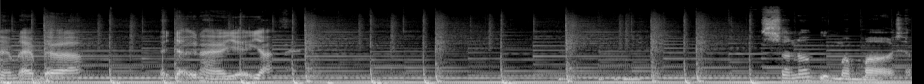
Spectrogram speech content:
Em đẹp được cái chữ này dễ dàng. Sao nó cứ mờ mờ sao?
